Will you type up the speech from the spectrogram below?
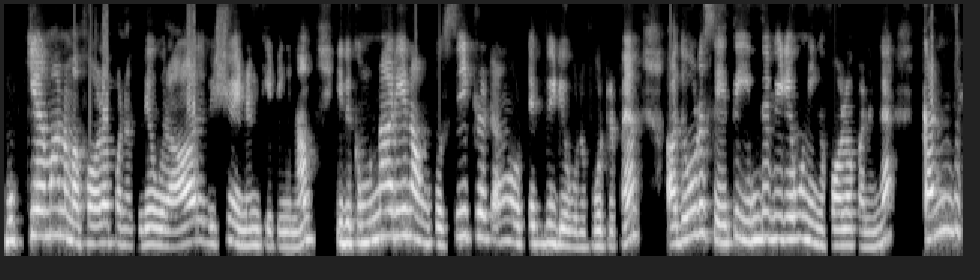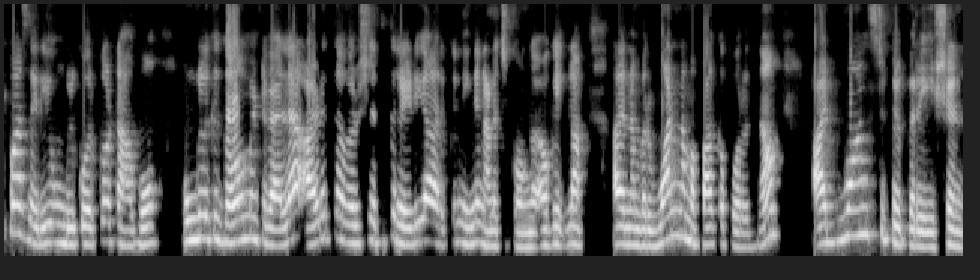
முக்கியமா நம்ம ஃபாலோ பண்ணக்கூடிய ஒரு ஆறு விஷயம் என்னன்னு கேட்டீங்கன்னா இதுக்கு முன்னாடியே நான் உங்களுக்கு ஒரு சீக்ரெட்டான ஒரு டெக் வீடியோ ஒன்று போட்டிருப்பேன். அதோட சேர்த்து இந்த வீடியோவும் நீங்க ஃபாலோ பண்ணுங்க. கண்டிப்பா சரி உங்களுக்கு ஒர்க் அவுட் ஆகும். உங்களுக்கு கவர்மெண்ட் வேலை அடுத்த வருஷத்துக்கு ரெடியா இருக்குன்னு நீங்க நினைச்சுக்கோங்க ஓகேங்களா அது நம்பர் ஒன் நம்ம பார்க்க போறதுதான் அட்வான்ஸ்டு ப்ரிப்பரேஷன்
